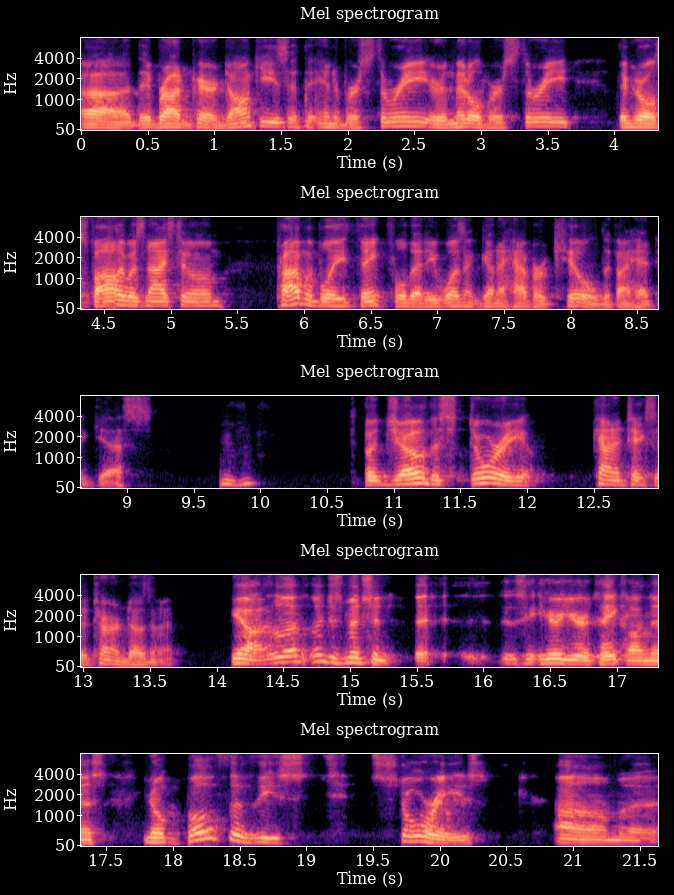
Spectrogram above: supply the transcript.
uh they brought a pair of donkeys at the end of verse three or in the middle of verse three. The girl's father was nice to him, probably thankful that he wasn't going to have her killed, if I had to guess. Mm-hmm. But Joe, the story kind of takes a turn, doesn't it? Yeah, let, let me just mention, uh, hear your take on this. You know, both of these t- stories um, uh,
